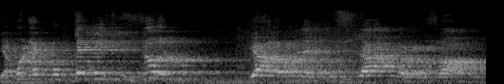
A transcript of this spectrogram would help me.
يقول المبتدئ في الزهد يهرب من الفساق والعصاة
